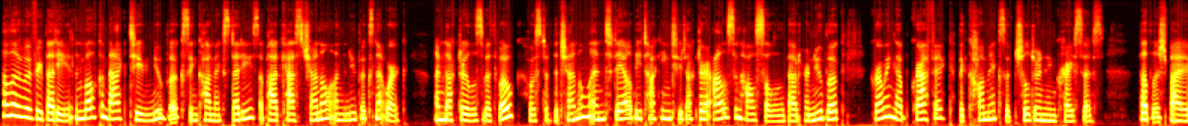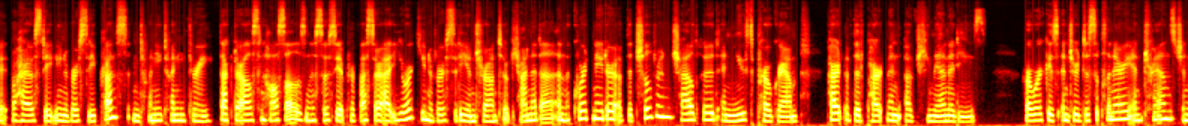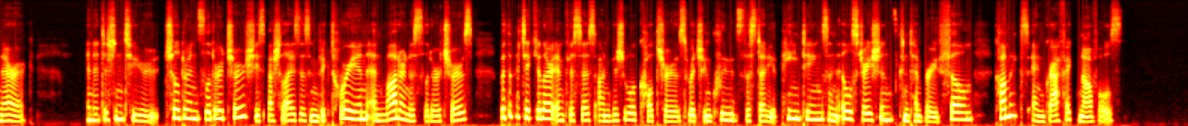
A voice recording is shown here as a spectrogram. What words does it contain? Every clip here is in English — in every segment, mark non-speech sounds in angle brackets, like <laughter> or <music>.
Hello, everybody, and welcome back to New Books in Comic Studies, a podcast channel on the New Books Network. I'm Dr. Elizabeth Woke, host of the channel, and today I'll be talking to Dr. Alison Halsall about her new book, Growing Up Graphic The Comics of Children in Crisis, published by Ohio State University Press in 2023. Dr. Alison Halsall is an associate professor at York University in Toronto, Canada, and the coordinator of the Children, Childhood, and Youth Program, part of the Department of Humanities. Her work is interdisciplinary and transgeneric. In addition to children's literature, she specializes in Victorian and modernist literatures, with a particular emphasis on visual cultures, which includes the study of paintings and illustrations, contemporary film, comics, and graphic novels.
